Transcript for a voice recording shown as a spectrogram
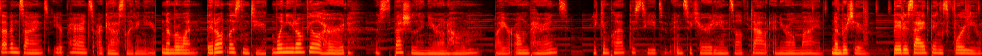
Seven signs your parents are gaslighting you. Number one, they don't listen to you. When you don't feel heard, especially in your own home by your own parents, it can plant the seeds of insecurity and self-doubt in your own mind. Number two, they decide things for you.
